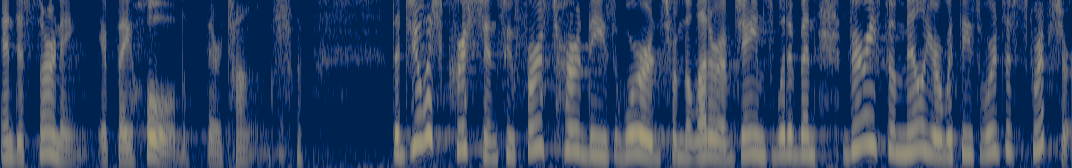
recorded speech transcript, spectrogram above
and discerning if they hold their tongues. The Jewish Christians who first heard these words from the letter of James would have been very familiar with these words of Scripture,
